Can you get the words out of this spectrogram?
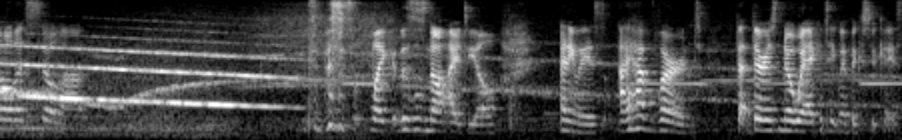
Oh, that's so loud. This is like, this is not ideal. Anyways, I have learned that there is no way I can take my big suitcase.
